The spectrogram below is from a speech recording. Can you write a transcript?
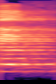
família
